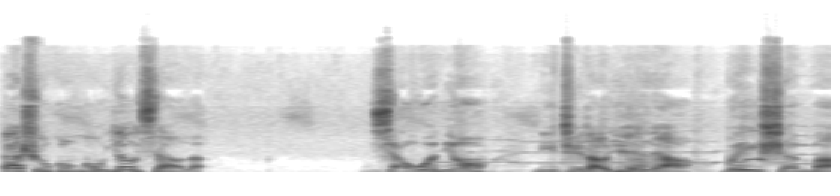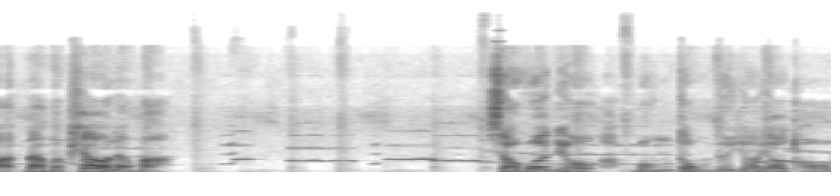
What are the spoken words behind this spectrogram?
大树公公又笑了。小蜗牛，你知道月亮为什么那么漂亮吗？小蜗牛懵懂地摇摇头。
